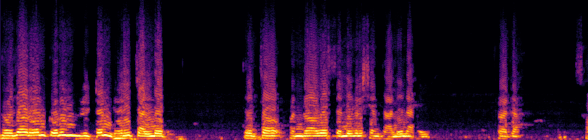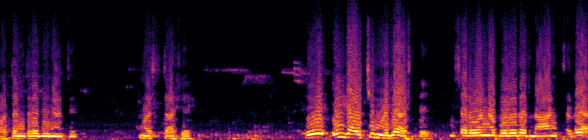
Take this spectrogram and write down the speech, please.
ध्वजारोहण करून रिटर्न घरी चाललेत. त्यांचं पंधरा ऑगस्ट सेलिब्रेशन झालेलं आहे. आता स्वातंत्र्य दिनाचे. मस्त असे. ही गावची मजा असते. सर्वांना बोलवतात लहान सगळ्या.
